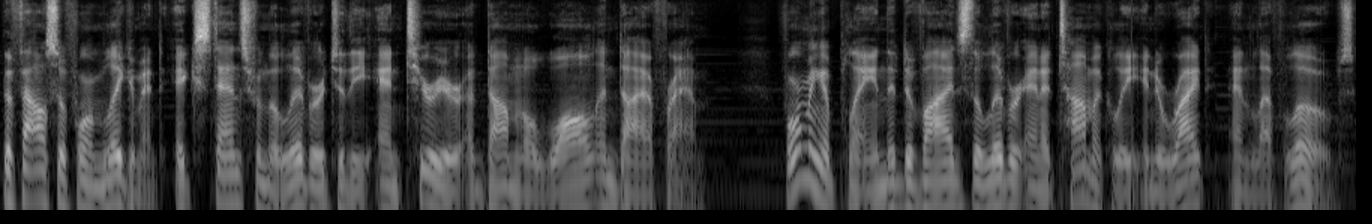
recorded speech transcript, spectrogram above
The falciform ligament extends from the liver to the anterior abdominal wall and diaphragm, forming a plane that divides the liver anatomically into right and left lobes.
